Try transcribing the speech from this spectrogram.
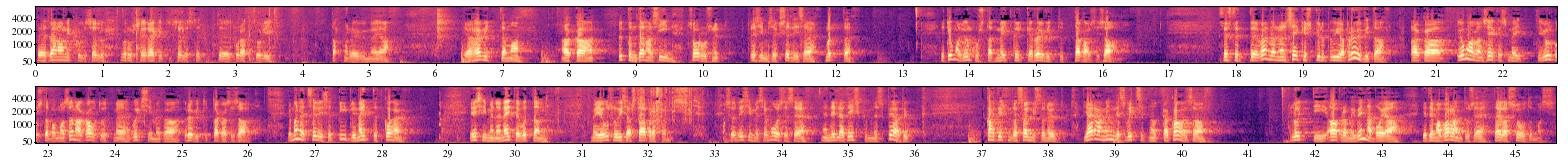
täna hommikul seal Võrus sai räägitud sellest, et eh, kurat tuli tapma, röövima ja, ja hävitama. aga ütlen täna siin Soorus nüüd esimeseks sellise mõtte, et jumal julgustab meid kõike röövitud tagasi saama. sest et vaenlane on see, kes küll püüab röövida, aga jumal on see, kes meid julgustab oma sõna kaudu, et me võiksime ka röövitud tagasi saada. ja mõned sellised piibli näited kohe esimene näide võtan meie usuisast Abrahamist. see on esimese Moosese neljateistkümnes peatükk. kaheteistkümnendas salmist on öeldud ja ära minnes võtsid nad ka kaasa Lotti, Abrami vennapoja ja tema varanduse, ta elas Soodomas.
